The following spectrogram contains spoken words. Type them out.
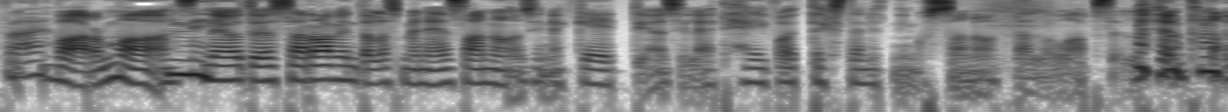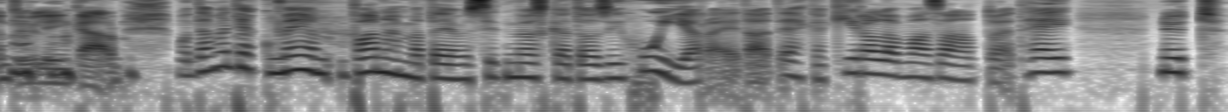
tai? Varmaan. Niin. Niin. Ne joutui jossain ravintolassa meneen sanoa sinne keittiöön silleen, että hei, voitteko te nyt niinku sanoa tälle lapselle, että tämä on tyyliin käärme. Mutta mä en tiedä, kun meidän vanhemmat ei ole sit myöskään tosi huijareita. Että ehkä Kiralle on vaan sanottu, että hei, nyt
